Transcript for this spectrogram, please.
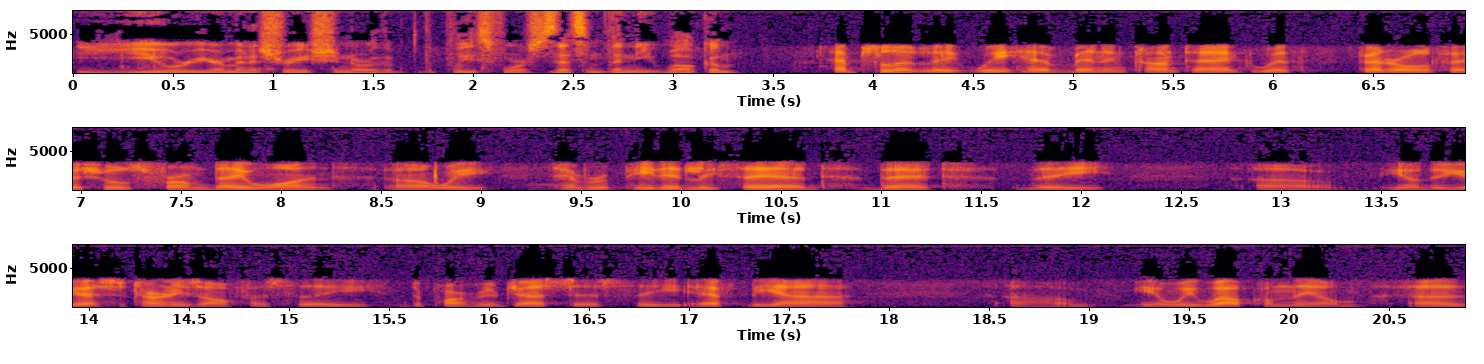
you or your administration or the, the police force is that something you welcome? Absolutely. We have been in contact with federal officials from day one. Uh, we have repeatedly said that the uh, you know the U.S. Attorney's Office, the Department of Justice, the FBI. Um, you know, we welcome them. Uh,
